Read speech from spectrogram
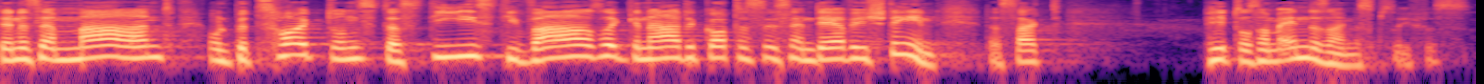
denn es ermahnt und bezeugt uns, dass dies die wahre Gnade Gottes ist, in der wir stehen. Das sagt Petrus am Ende seines Briefes.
